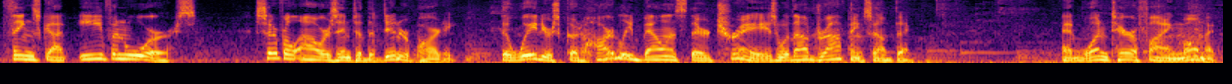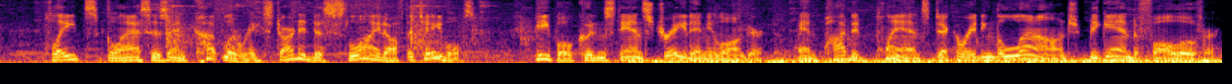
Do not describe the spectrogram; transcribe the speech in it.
things got even worse. Several hours into the dinner party, the waiters could hardly balance their trays without dropping something. At one terrifying moment, plates, glasses, and cutlery started to slide off the tables. People couldn't stand straight any longer, and potted plants decorating the lounge began to fall over.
